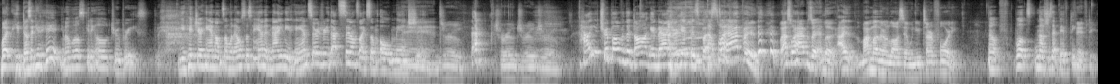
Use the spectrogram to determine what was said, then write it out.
but he doesn't get hit. You know who else is getting old? Drew Brees. You hit your hand on someone else's hand and now you need hand surgery? That sounds like some old man shit. Man, Drew. Drew, Drew, Drew. How you trip over the dog and now your hip is busted? That's what happens. That's what happens. Look, I my mother in law said when you turn 40, No, well, no, she said 50. 50,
